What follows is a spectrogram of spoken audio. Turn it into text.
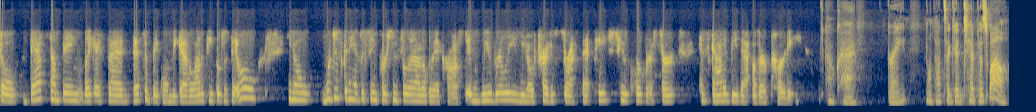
So that's something, like I said, that's a big one. We get a lot of people to say, oh, you know, we're just going to have the same person fill it out all the way across. And we really, you know, try to stress that page two corporate cert has got to be that other party. Okay, great. Well, that's a good tip as well.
